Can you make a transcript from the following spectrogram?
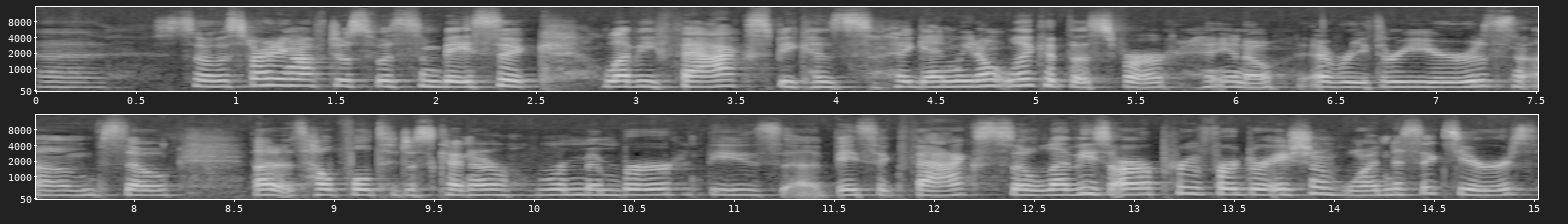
Uh, so starting off just with some basic levy facts, because again, we don't look at this for, you know, every three years. Um, so thought it's helpful to just kind of remember these uh, basic facts. So levies are approved for a duration of one to six years.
